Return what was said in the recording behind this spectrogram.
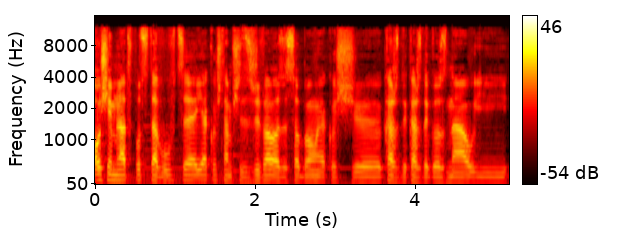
8 lat w podstawówce, jakoś tam się zżywała ze sobą, jakoś e, każdy każdego znał i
